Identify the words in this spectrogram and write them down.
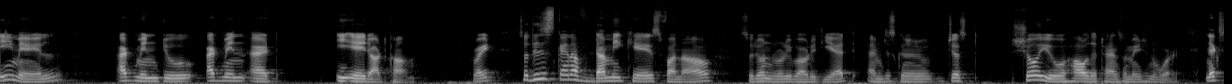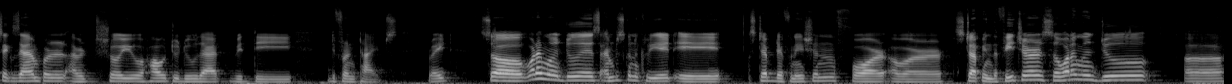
email admin to admin at ea.com right? So this is kind of dummy case for now so don't worry about it yet. I'm just going to just show you how the transformation work. Next example I will show you how to do that with the different types right so what I'm going to do is I'm just going to create a step definition for our step in the feature. So what I'm going to do, uh,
